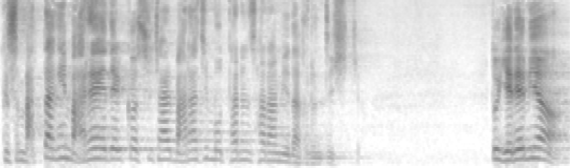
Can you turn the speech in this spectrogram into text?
그래서 마땅히 말해야 될 것을 잘 말하지 못하는 사람이다 그런 뜻이죠. 또 예레미야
